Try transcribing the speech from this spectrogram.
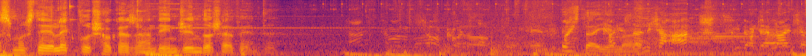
Das muss der Elektroschocker sein, den Jindosh erwähnte. Ist da jemand? Arzt und der Leiter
